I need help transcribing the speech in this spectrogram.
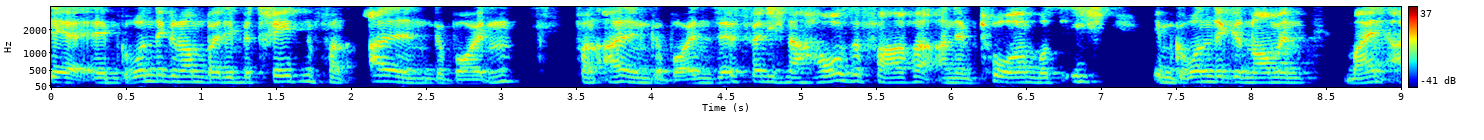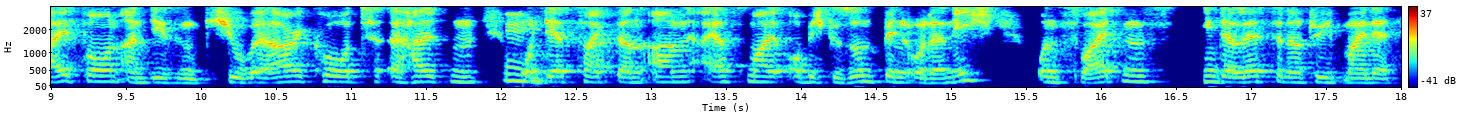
der im Grunde genommen bei dem Betreten von allen Gebäuden, von allen Gebäuden, selbst wenn ich nach Hause fahre an dem Tor, muss ich im Grunde genommen mein iPhone an diesen QR-Code halten mhm. und der zeigt dann an, erstmal, ob ich gesund bin oder nicht und zweitens hinterlässt er natürlich meine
